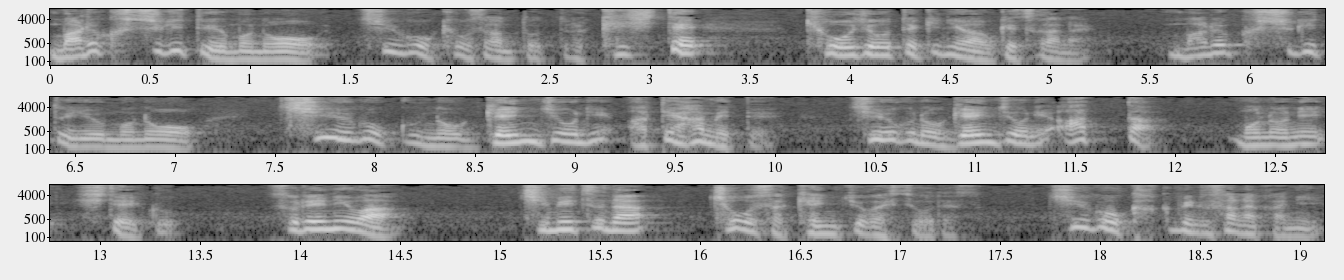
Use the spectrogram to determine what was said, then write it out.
マルクス主義というものを中国共産党っていうのは決して協情的には受け継がない。マルクス主義というものを中国の現状に当てはめて中国の現状に合ったものにしていく。それには緻密な調査研究が必要です。中国革命の最中に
